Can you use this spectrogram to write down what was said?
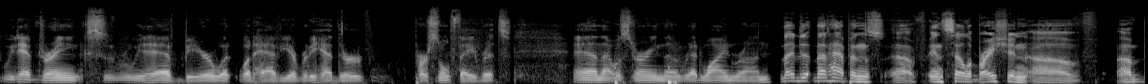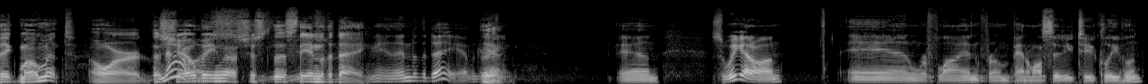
we'd have drinks, we'd have beer, what what have you. Everybody had their personal favorites, and that was during the red wine run. That that happens uh, in celebration of a big moment or the No, show being. it's- just the end of the day. Yeah, the end of the day, have a Yeah. drink. And so we got on, and we're flying from Panama City to Cleveland.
